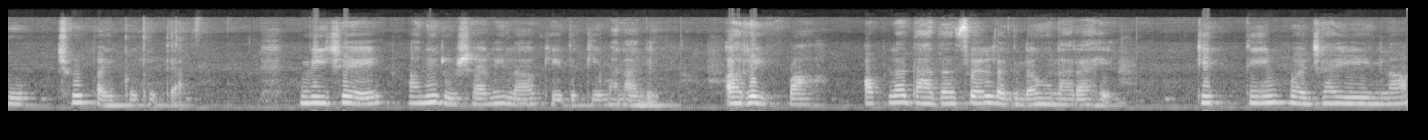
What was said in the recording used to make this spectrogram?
गुपछूप ऐकत होत्या. विजय आणि ऋषालीला केतकी म्हणाले अरे वा आपला दादाचं लग्न होणार आहे. किती मजा येईल ना?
